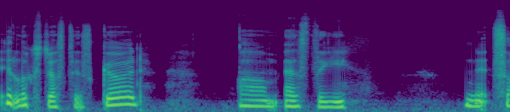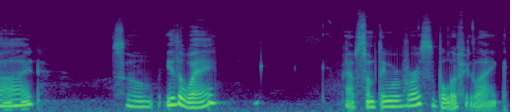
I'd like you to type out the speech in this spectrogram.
It looks just as good um, as the knit side. So either way, have something reversible if you like.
